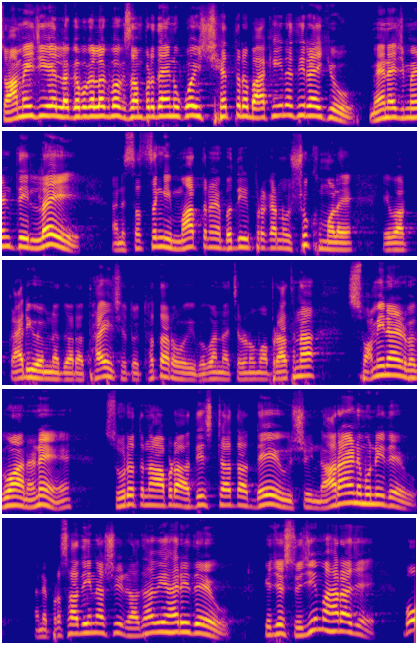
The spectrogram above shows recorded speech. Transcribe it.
સ્વામીજીએ લગભગ લગભગ સંપ્રદાયનું કોઈ ક્ષેત્ર બાકી નથી રાખ્યું. મેનેજમેન્ટથી લઈ અને સત્સંગી માત્રને બધી પ્રકારનું સુખ મળે એવા કાર્યો એમના દ્વારા થાય છે, તો થતા રહો એ ભગવાનના ચરણોમાં પ્રાર્થના. સ્વામિનારાયણ ભગવાન અને સુરતના આપણા અધિષ્ઠાતા દેવ શ્રી નારાયણ મુનિદેવ અને પ્રસાદીના શ્રી રાધાવિહારી દેવ કે જે શ્રીજી મહારાજે બહુ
